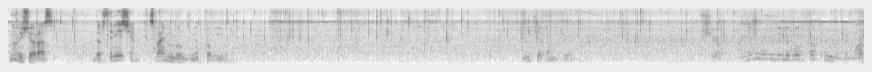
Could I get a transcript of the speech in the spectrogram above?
Ну, еще раз. До встречи. С вами был Демитков Юрий. Ну что там, что? Че, они мне выдали вот такую бумагу.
